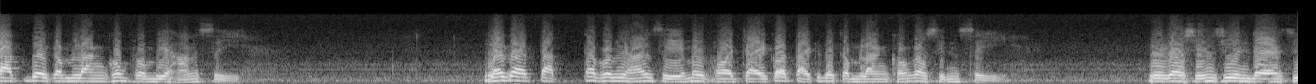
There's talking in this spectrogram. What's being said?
ตัดด้วยกำลังของพรหมีหารสี่แล้วก็ตัดถ้าพรหมีหารสี่ไม่พอใจก็ตัดด้วยกำลังของกสินสี่คือกสินสีแดงสี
